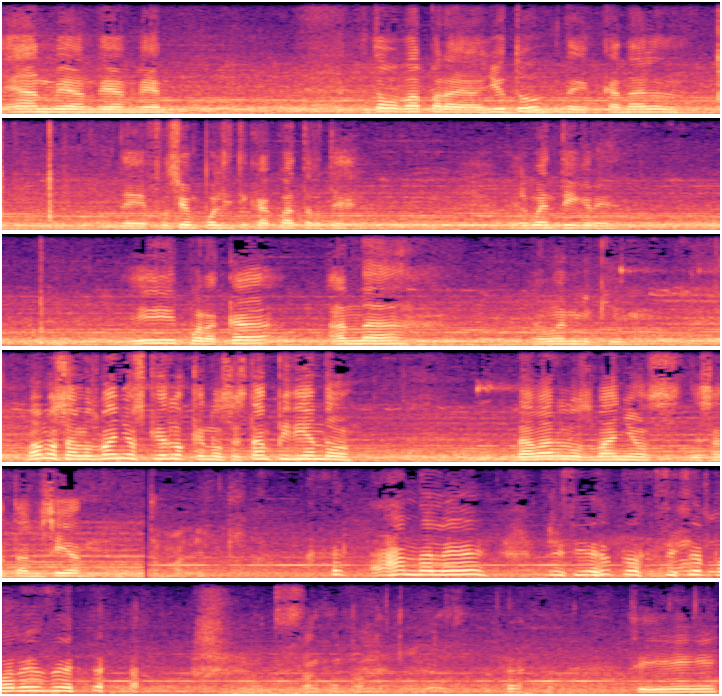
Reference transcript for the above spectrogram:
Vean, vean, vean, vean. Esto va para YouTube, del canal de Fusión Política 4T el buen tigre. Y por acá anda el buen Mickey. Vamos a los baños, que es lo que nos están pidiendo. Grabar los baños de Santa Lucía. Ándale, es cierto, sí se parece. Se están contando. Sí.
